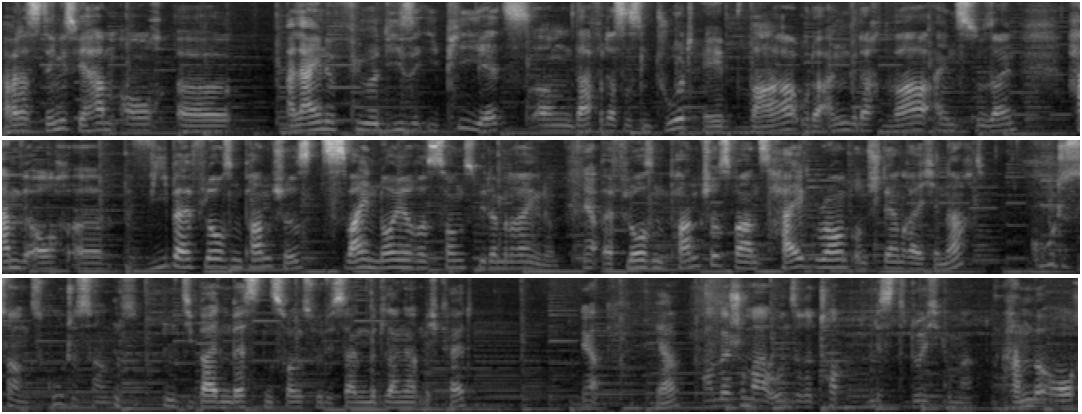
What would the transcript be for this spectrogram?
Aber das Ding ist, wir haben auch äh, alleine für diese EP jetzt, ähm, dafür, dass es ein Tour-Tape war oder angedacht war, eins zu sein, haben wir auch, äh, wie bei Flows and Punches, zwei neuere Songs wieder mit reingenommen. Ja. Bei Flows and Punches waren es High Ground und Sternreiche Nacht. Gute Songs, gute Songs. Die beiden besten Songs, würde ich sagen, mit Langatmigkeit. Ja, Ja. haben wir schon mal unsere Top-Liste durchgemacht. Haben wir auch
